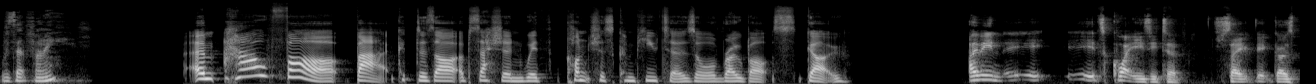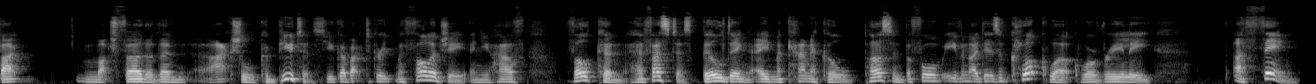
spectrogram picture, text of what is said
Was that funny? Um, how far back does our obsession with conscious computers or robots go? I mean, it, it's quite easy to say it goes back much further than actual computers. You go back to Greek mythology and you have Vulcan, Hephaestus, building a mechanical person before even ideas of clockwork were really a thing.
